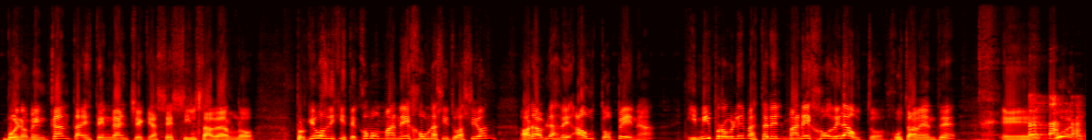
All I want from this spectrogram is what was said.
Bueno, me encanta este enganche que haces sin saberlo, porque vos dijiste cómo manejo una situación, ahora hablas de autopena, y mi problema está en el manejo del auto, justamente. Eh, bueno,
